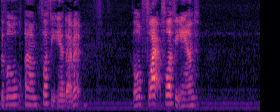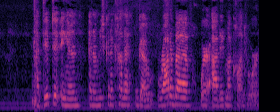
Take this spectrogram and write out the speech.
the little um, fluffy end of it, the little flat fluffy end. I dipped it in and I'm just going to kind of go right above where I did my contour.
